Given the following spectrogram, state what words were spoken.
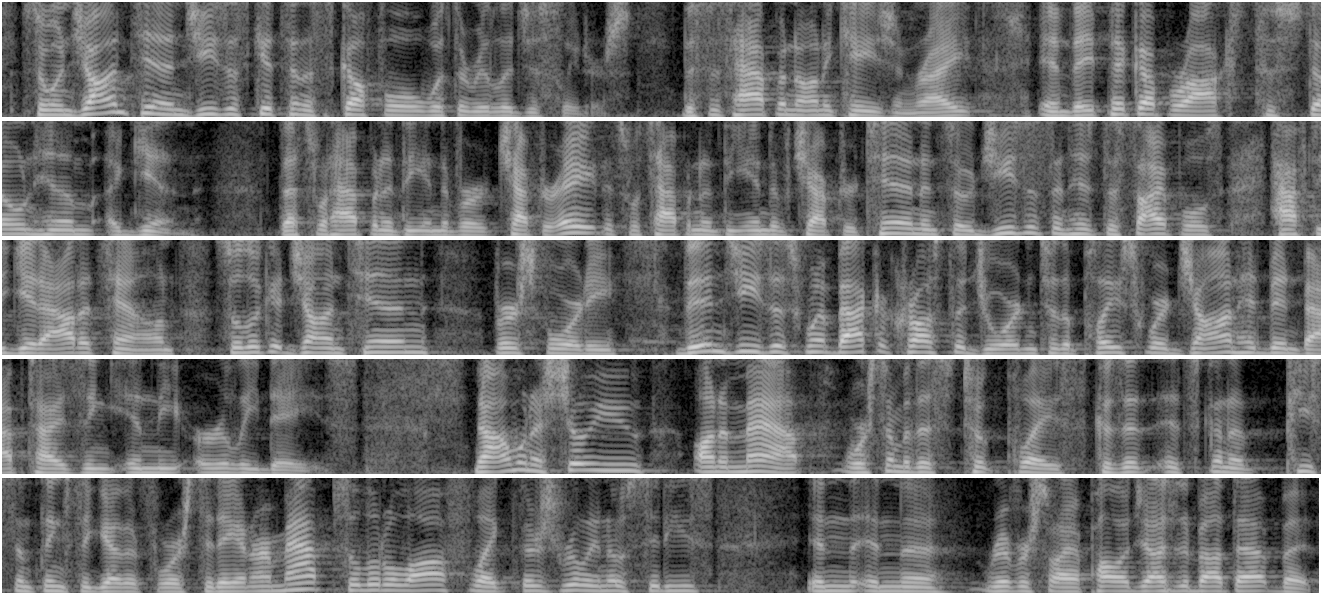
So in John 10, Jesus gets in a scuffle with the religious leaders. This has happened on occasion, right? And they pick up rocks to stone him again. That's what happened at the end of chapter 8. It's what's happened at the end of chapter 10. And so Jesus and his disciples have to get out of town. So look at John 10, verse 40. Then Jesus went back across the Jordan to the place where John had been baptizing in the early days. Now, I want to show you on a map where some of this took place because it, it's going to piece some things together for us today. And our map's a little off. Like, there's really no cities in, in the river, so I apologize about that. But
